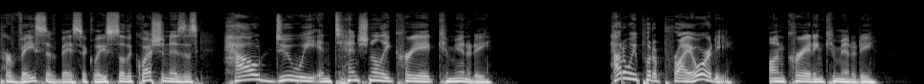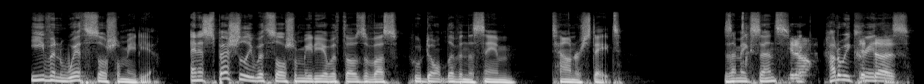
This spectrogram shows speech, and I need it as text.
pervasive basically. So the question is is how do we intentionally create community? How do we put a priority on creating community even with social media? And especially with social media with those of us who don't live in the same town or state. Does that make sense? You know, Like, how do we create does. this?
